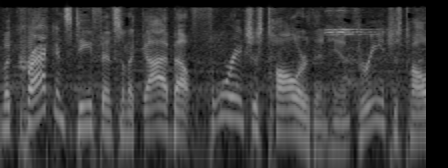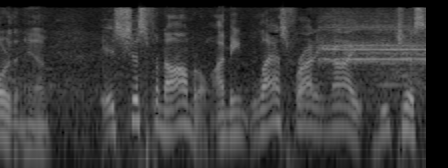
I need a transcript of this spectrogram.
McCracken's defense on a guy about four inches taller than him, three inches taller than him, it's just phenomenal. I mean, last Friday night he just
